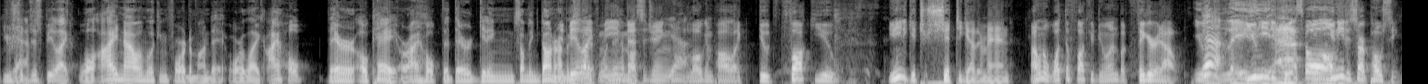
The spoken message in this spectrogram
You Yeah. should just be like, "Well, I now am looking forward to Monday," or like, "I hope they're okay," or "I hope that they're getting something done," or "I'm It'd be excited like for me they have up." messaging Yeah. Logan Paul like, dude, fuck you. You need to get your shit together, man. I don't know what the fuck you're doing, but figure it out. You Yeah. lazy you need to get you, you need to start posting.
